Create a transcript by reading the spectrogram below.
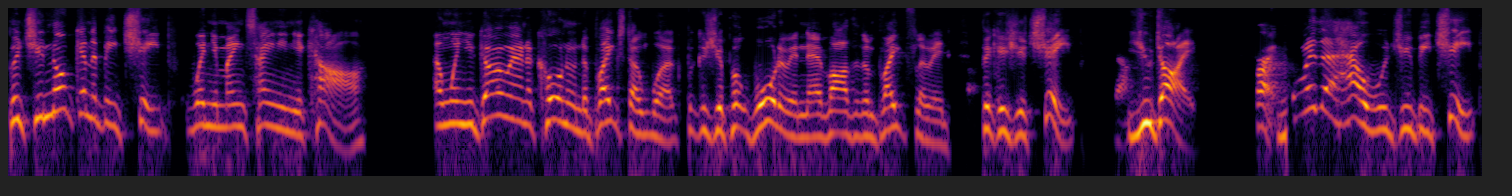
But you're not going to be cheap when you're maintaining your car. And when you go around a corner and the brakes don't work because you put water in there rather than brake fluid because you're cheap, yeah. you die. Right. Why the hell would you be cheap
